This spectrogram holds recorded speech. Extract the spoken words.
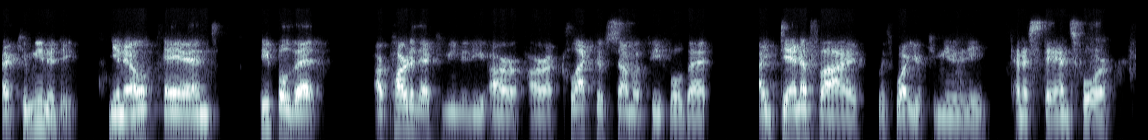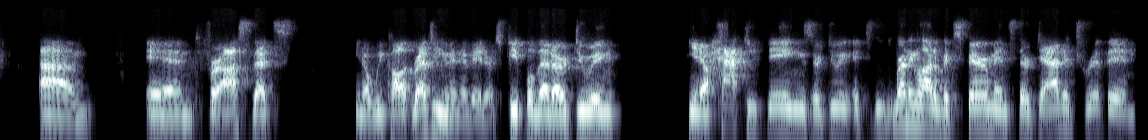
a community, you know, and people that are part of that community are, are a collective sum of people that identify with what your community kind of stands for. Um, and for us, that's, you know, we call it revenue innovators, people that are doing, you know, hacky things or doing, running a lot of experiments, they're data driven,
